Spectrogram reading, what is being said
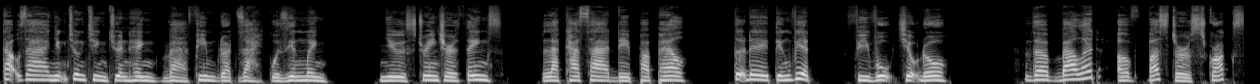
tạo ra những chương trình truyền hình và phim đoạt giải của riêng mình, như Stranger Things, La Casa de Papel, tựa đề tiếng Việt, Phi vụ triệu đô. The Ballad of Buster Scruggs,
